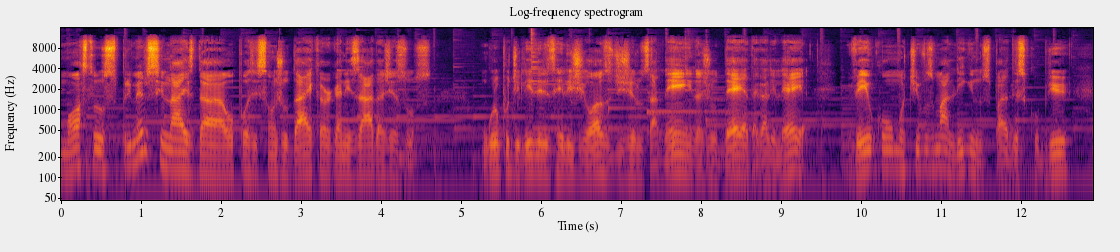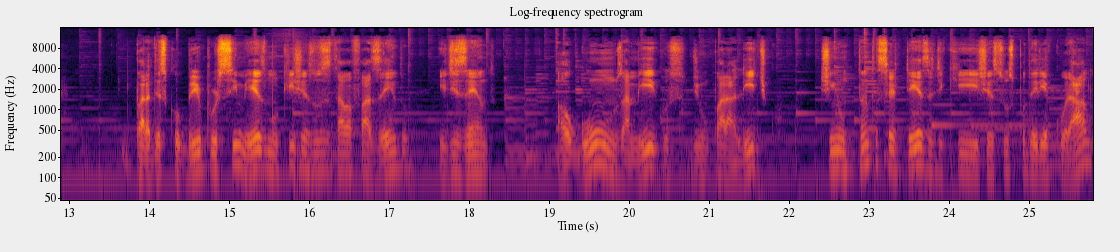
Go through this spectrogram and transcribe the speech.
mostra os primeiros sinais da oposição judaica organizada a Jesus. Um grupo de líderes religiosos de Jerusalém, da Judéia, da Galiléia, veio com motivos malignos para descobrir para descobrir por si mesmo o que Jesus estava fazendo e dizendo. Alguns amigos de um paralítico tinham tanta certeza de que Jesus poderia curá-lo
